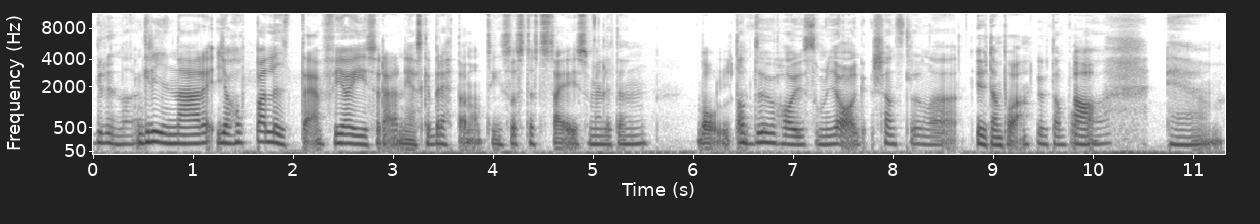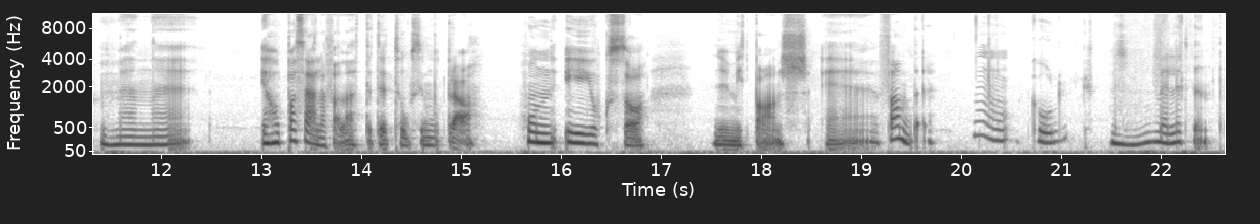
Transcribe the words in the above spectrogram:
Grinar. grinar. Jag hoppar lite, för jag är ju sådär när jag ska berätta någonting så studsar jag ju som en liten boll Och du har ju som jag känslorna utanpå. utanpå. Ja. Eh, men eh, jag hoppas i alla fall att det, togs emot bra. Hon är ju också nu mitt barns eh, fadder. Mm, cool. Väldigt fint.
